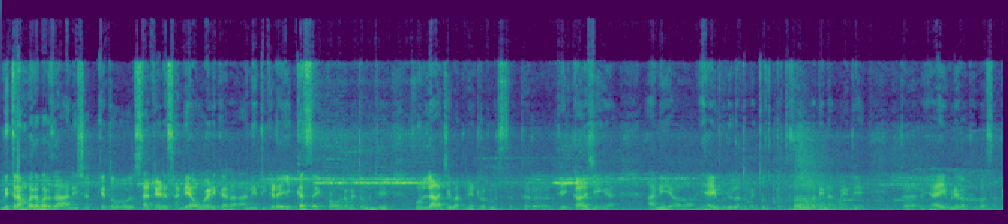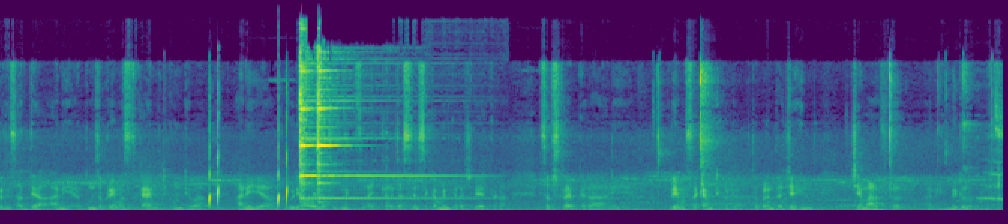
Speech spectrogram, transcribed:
मित्रांबरोबर जा आणि शक्यतो सॅटर्डे संडे अवॉइड करा. आणि तिकडे एकच एक प्रॉब्लेम येतो म्हणजे फोनला अजिबात नेटवर्क नसतं. तर ती काळजी घ्या. आणि ह्याही व्हिडिओला तुम्ही तोच प्रतिसाद मला देणार माहिती आहे. तर ह्याही व्हिडिओला खूप असा प्रतिसाद द्या. आणि तुमचं प्रेम असं कायम टिकून ठेवा. आणि व्हिडिओ आवडला असेल तर नक्कीच लाईक करा. जास्तीत जास्त कमेंट करा शेअर करा सबस्क्राईब करा आणि प्रेम असं काम टिकून ठेवा. तोपर्यंत जय हिंद जय महाराष्ट्र आणि भेटू लवकर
